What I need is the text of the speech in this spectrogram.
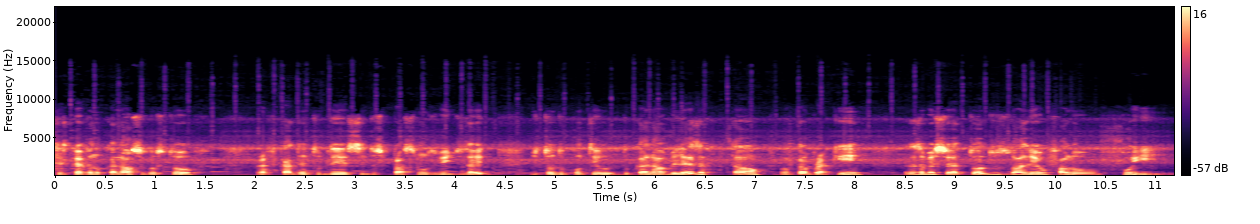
Se inscreva no canal se gostou para ficar dentro desse dos próximos vídeos aí de todo o conteúdo do canal, beleza? Então, vou ficando por aqui. Deus abençoe a todos. Valeu, falou, fui.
